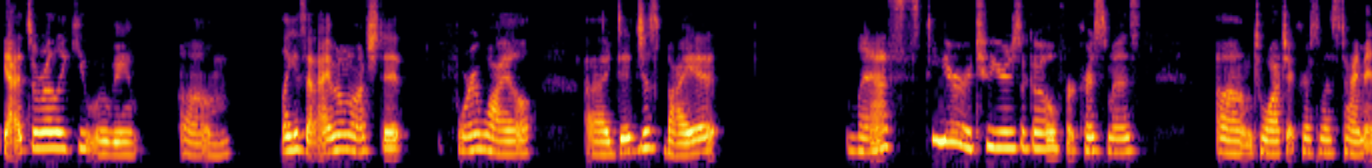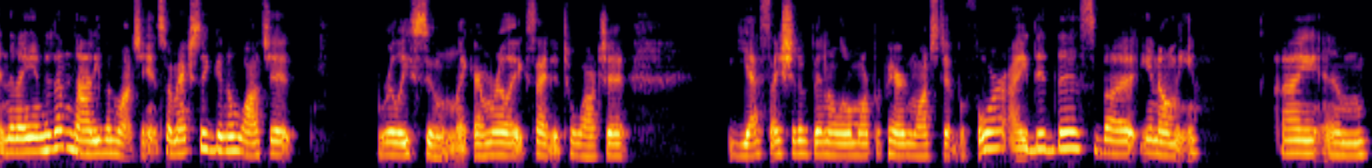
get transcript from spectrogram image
yeah it's a really cute movie. Um like i said i haven't watched it for a while. I did just buy it last year or two years ago for Christmas um, to watch at Christmas time, and then I ended up not even watching it. So I'm actually gonna watch it really soon. Like, I'm really excited to watch it. Yes, I should have been a little more prepared and watched it before I did this, but you know me. I am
